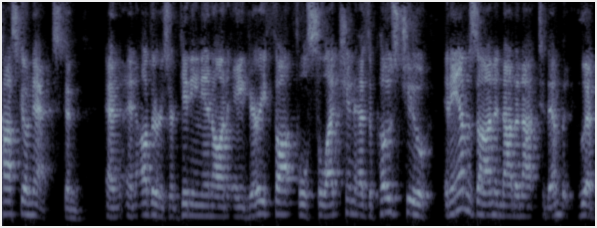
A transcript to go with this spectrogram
Costco Next and and and others are getting in on a very thoughtful selection as opposed to an Amazon and not a knock to them, but who have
